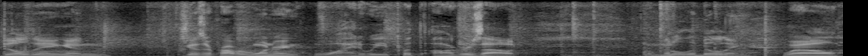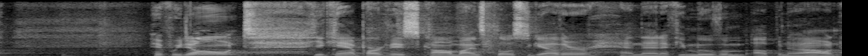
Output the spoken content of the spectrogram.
building. And you guys are probably wondering, why do we put the augers out in the middle of the building? Well, if we don't, you can't park these combines close together. And then if you move them up and out,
